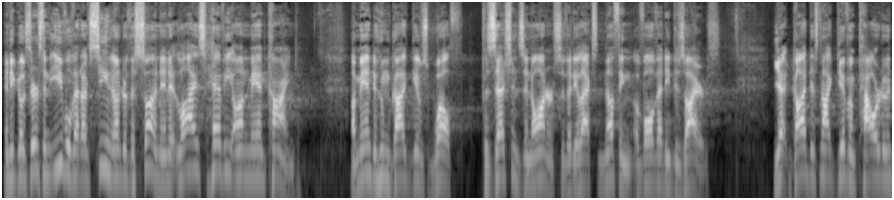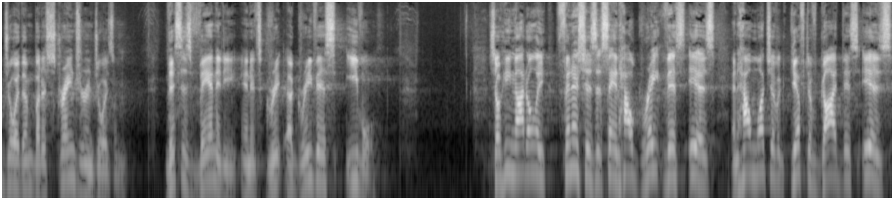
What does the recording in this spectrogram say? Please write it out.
And he goes, There's an evil that I've seen under the sun, and it lies heavy on mankind. A man to whom God gives wealth, possessions, and honor, so that he lacks nothing of all that he desires. Yet God does not give him power to enjoy them, but a stranger enjoys them. This is vanity and it's a grievous evil. So he not only finishes it saying how great this is and how much of a gift of God this is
